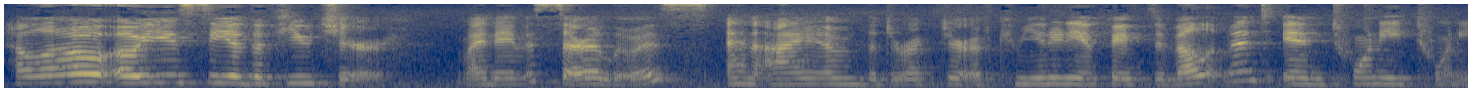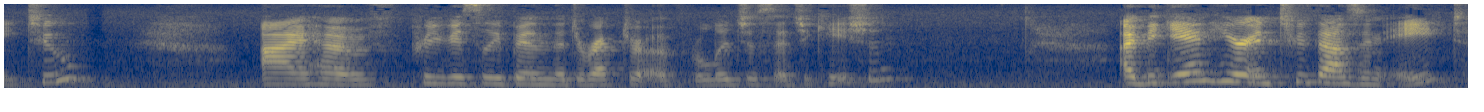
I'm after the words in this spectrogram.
Hello, OUC of the future. My name is Sarah Lewis, and I am the Director of Community and Faith Development in 2022. I have previously been the Director of Religious Education. I began here in 2008,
